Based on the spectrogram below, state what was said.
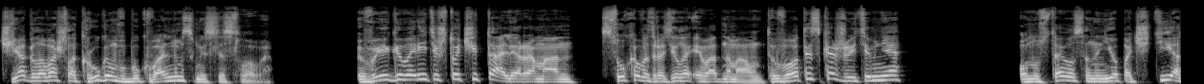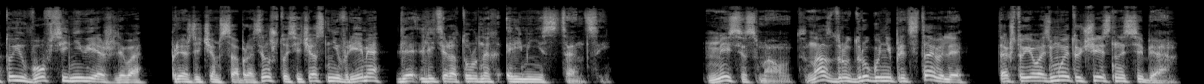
чья голова шла кругом в буквальном смысле слова. «Вы говорите, что читали роман», – сухо возразила Эвадна Маунт. «Вот и скажите мне». Он уставился на нее почти, а то и вовсе невежливо, прежде чем сообразил, что сейчас не время для литературных реминисценций. «Миссис Маунт, нас друг другу не представили, так что я возьму эту честь на себя.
